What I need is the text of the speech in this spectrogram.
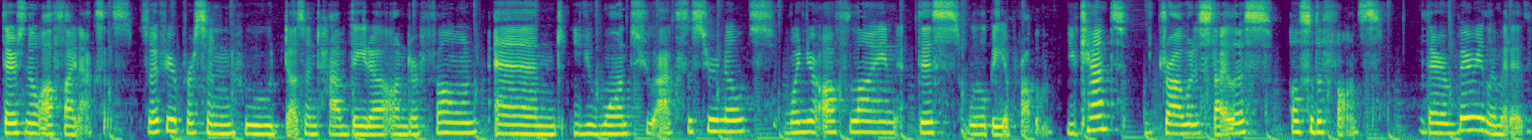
there's no offline access. So if you're a person who doesn't have data on their phone and you want to access your notes when you're offline, this will be a problem. You can't draw with a stylus. Also the fonts. They're very limited.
